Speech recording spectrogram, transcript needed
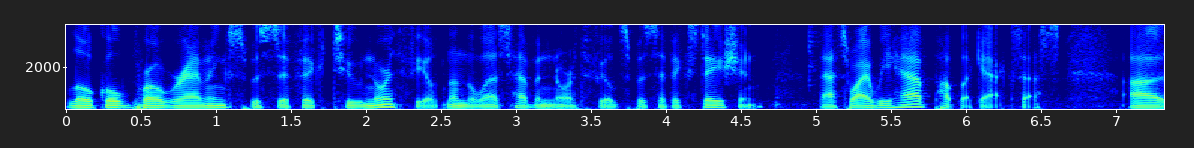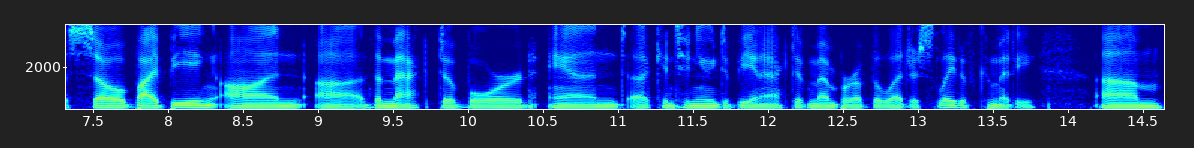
local programming specific to Northfield, nonetheless have a Northfield specific station. That's why we have public access. Uh, so by being on uh, the MACTA board and uh, continuing to be an active member of the legislative committee, um,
